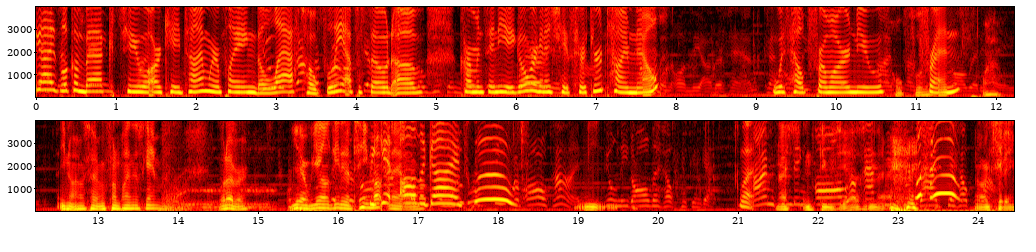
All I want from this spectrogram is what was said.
guys, welcome back to Arcade Time. We're playing the last, hopefully, episode of Carmen Sandiego. We're gonna chase her through time now with help from our new Hopefully. friends. Wow. You know, I was having fun playing this game, but whatever. Yeah, we all get a team We up get all the guides. Woo! All time. You'll need all the help you can get. What? I'm Nice sending all of enthusiasm there. Acme's guides to help no, I'm kidding.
